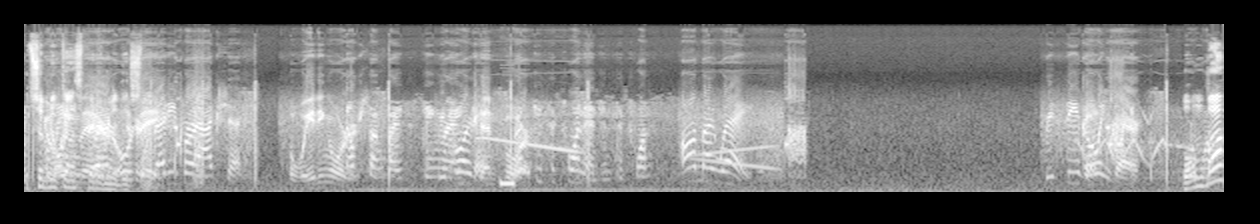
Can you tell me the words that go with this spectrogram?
Potrzebny transport medyczny. Ready for action. Awaiting orders. Stung by Stingray. Reporting. 10-4. West 261, engine 61. On my way. Receiving. Going there. Bomba?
